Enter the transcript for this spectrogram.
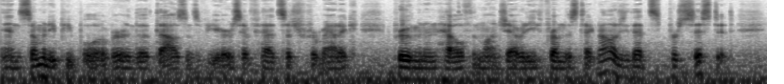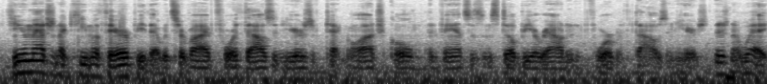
And so many people over the thousands of years have had such dramatic improvement in health and longevity from this technology that's persisted. Can you imagine a chemotherapy that would survive 4,000 years of technological advances and still be around in 4,000 years? There's no way.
